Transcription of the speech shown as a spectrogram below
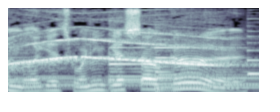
tremble. It gets when you get so good.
